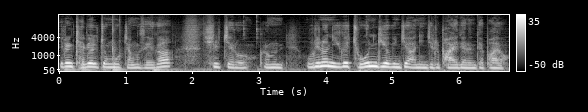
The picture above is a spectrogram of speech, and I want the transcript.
이런 개별 종목 장세가 실제로 그러면 우리는 이게 좋은 기업인지 아닌지를 봐야 되는데 봐요.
